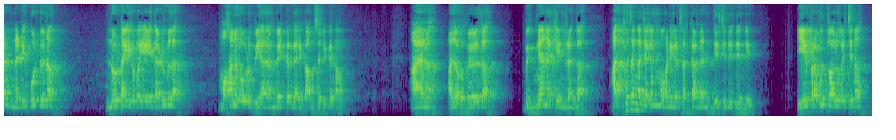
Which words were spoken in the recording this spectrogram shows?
నడిబొడ్డున నూట ఇరవై ఐదు అడుగుల మహానుభావుడు బిఆర్ అంబేద్కర్ గారి కాంస విగ్రహం. ఆయన అది ఒక పెద్ద విజ్ఞాన కేంద్రంగా అద్భుతంగా జగన్మోహన్ రెడ్డి గారి సర్కార్ దాన్ని తీర్చిదిద్దింది. ఏ ప్రభుత్వాలు వచ్చినా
